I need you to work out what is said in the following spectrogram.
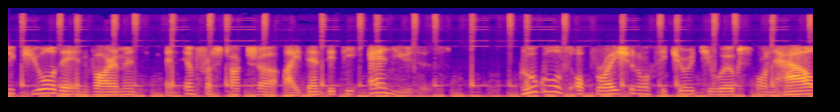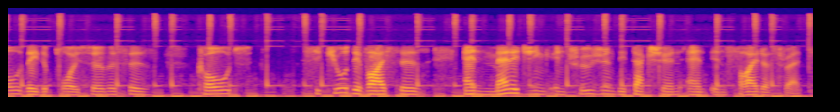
secure the environment and infrastructure, identity, and users. Google's operational security works on how they deploy services, codes, secure devices, and managing intrusion detection and insider threats.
